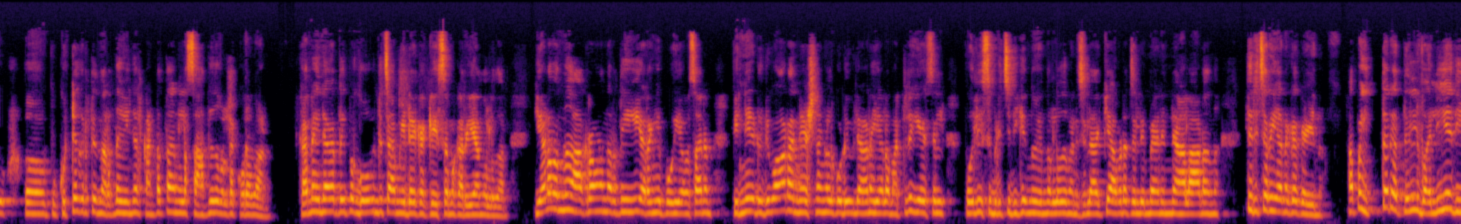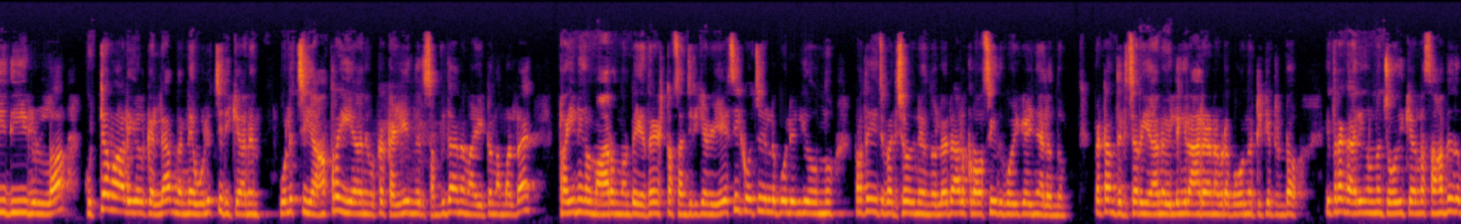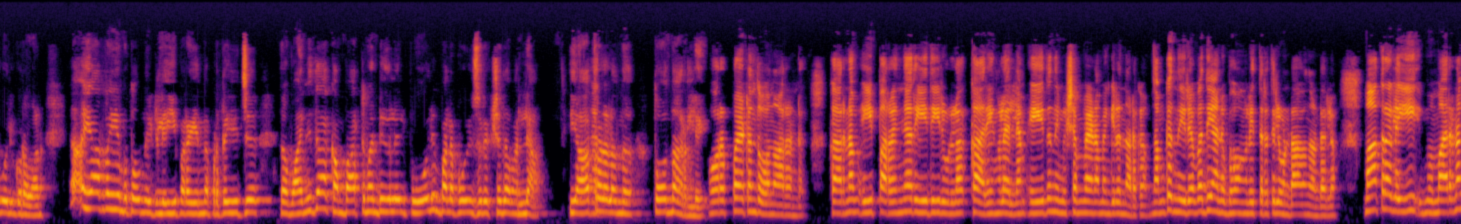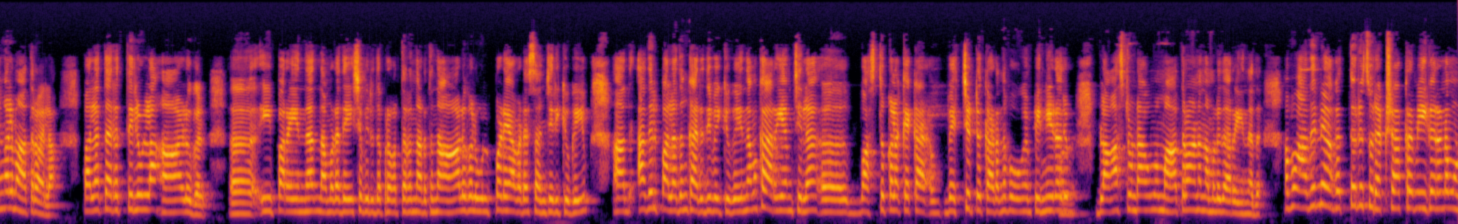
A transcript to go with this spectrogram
കുറ്റകൃത്യം നടന്നു കഴിഞ്ഞാൽ കണ്ടെത്താനുള്ള സാധ്യത വളരെ കുറവാണ്. കാരണം ഇതിനകത്ത് ഇപ്പോൾ ഗോവിന്ദസ്വാമിയുടെയൊക്കെ കേസ് നമുക്ക് അറിയാമെന്നുള്ളതാണ് ഇയാളെ വന്ന് ആക്രമണം നടത്തി ഇറങ്ങിപ്പോയി. അവസാനം പിന്നീട് ഒരുപാട് അന്വേഷണങ്ങൾക്കൊടുവിലാണ് ഇയാളെ മറ്റൊരു കേസിൽ പോലീസ് പിടിച്ചിരിക്കുന്നു എന്നുള്ളത് മനസ്സിലാക്കി അവിടെ ചെല്ലുമ്പോൾ ഇന്ന ആളാണെന്ന് തിരിച്ചറിയാനൊക്കെ കഴിയുന്നു അപ്പോൾ ഇത്തരത്തിൽ വലിയ രീതിയിലുള്ള കുറ്റവാളികൾക്കെല്ലാം തന്നെ ഒളിച്ചിരിക്കാനും ഒളിച്ച് യാത്ര ചെയ്യാനും ഒക്കെ കഴിയുന്ന ഒരു സംവിധാനമായിട്ട് നമ്മളുടെ ട്രെയിനുകൾ മാറുന്നുണ്ട്. യഥേഷ്ടം സഞ്ചരിക്കാൻ എ സി കോച്ചുകളിൽ പോലും എനിക്ക് തോന്നുന്നു പ്രത്യേകിച്ച് പരിശോധനയൊന്നുമില്ല. ഒരാൾ ക്രോസ് ചെയ്ത് പോയി കഴിഞ്ഞാലൊന്നും പെട്ടെന്ന് തിരിച്ചറിയാനോ ഇല്ലെങ്കിൽ ആരാണ് അവിടെ പോകുന്ന ടിക്കറ്റ് ഉണ്ടോ ഇത്തരം കാര്യങ്ങളൊന്നും ചോദിക്കാനുള്ള സാധ്യത പോലും കുറവാണ്. യാത്ര ചെയ്യുമ്പോൾ തോന്നിയിട്ടില്ല ഈ പറയുന്ന പ്രത്യേകിച്ച് വനിതാ കമ്പാർട്ട്മെന്റുകളിൽ പോലും പലപ്പോഴും സുരക്ഷിതമല്ല. യാത്രകളെന്ന് തോന്നാറില്ലേ? ഉറപ്പായിട്ടും തോന്നാറുണ്ട്. കാരണം ഈ പറഞ്ഞ രീതിയിലുള്ള കാര്യങ്ങളെല്ലാം ഏത് നിമിഷം വേണമെങ്കിലും നടക്കാം. നമുക്ക് നിരവധി അനുഭവങ്ങൾ ഇത്തരത്തിൽ ഉണ്ടാകുന്നുണ്ടല്ലോ. മാത്രമല്ല ഈ മരണങ്ങൾ മാത്രമല്ല പലതരത്തിലുള്ള ആളുകൾ ഈ പറയുന്ന നമ്മുടെ ദേശവിരുദ്ധ പ്രവർത്തനം നടത്തുന്ന ആളുകൾ ഉൾപ്പെടെ അവിടെ സഞ്ചരിക്കുകയും അതിൽ പലതും കരുതി വെക്കുകയും നമുക്കറിയാം ചില വസ്തുക്കളൊക്കെ വെച്ചിട്ട് കടന്നു പോവുകയും പിന്നീട് ഒരു ബ്ലാസ്റ്റ് ഉണ്ടാകുമ്പോൾ മാത്രമാണ് നമ്മളിത് അറിയുന്നത് അപ്പോൾ അതിനകത്തൊരു സുരക്ഷാ ക്രമീകരണം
